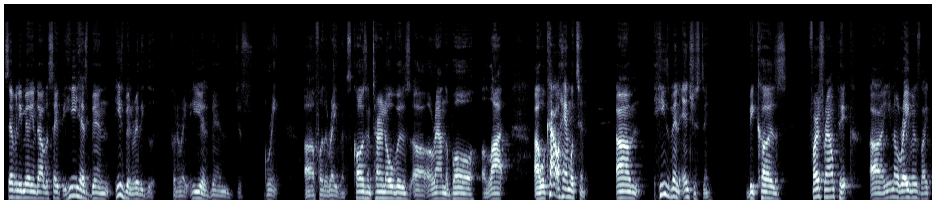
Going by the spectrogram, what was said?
seventy million dollar safety, he has been he's been really good for the Ravens. He has been just great uh, for the Ravens, causing turnovers uh, around the ball a lot. Uh, with Kyle Hamilton, um, he's been interesting because first round pick. Uh, you know, Ravens like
